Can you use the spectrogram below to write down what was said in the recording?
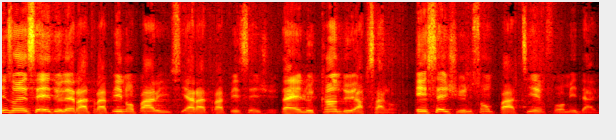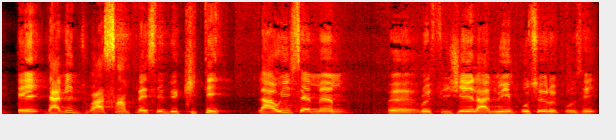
Ils ont essayé de les rattraper, ils n'ont pas réussi à rattraper ces jeunes. C'est le camp de Absalom. Et ces jeunes sont partis informer David. Et David doit s'empresser de quitter, là où il s'est même euh, réfugié la nuit pour se reposer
